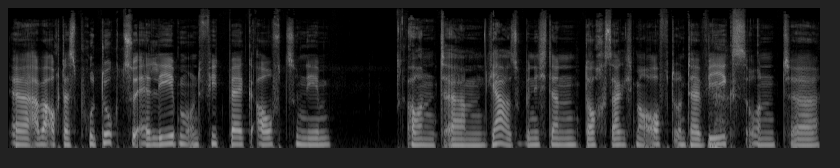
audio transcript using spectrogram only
äh, aber auch das Produkt zu erleben und Feedback aufzunehmen. Und ähm, ja, so bin ich dann doch, sage ich mal, oft unterwegs ja. und äh,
